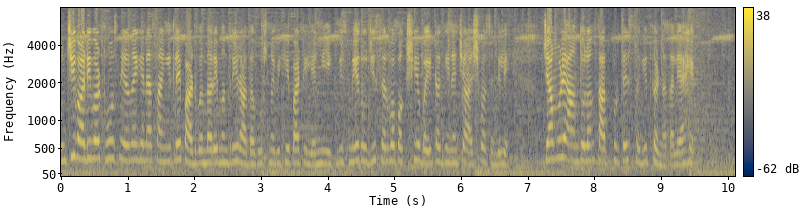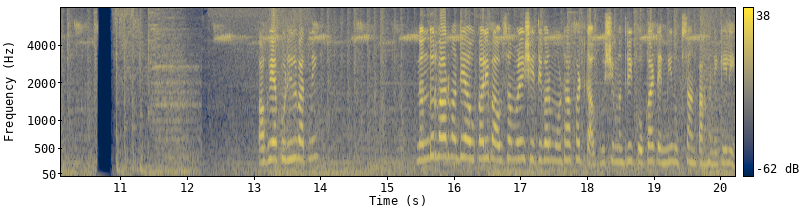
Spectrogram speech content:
उंचीवाढीवर ठोस निर्णय घेण्यास सांगितले. पाटबंधारे मंत्री राधाकृष्ण विखे पाटील यांनी एकवीस मे रोजी सर्वपक्षीय बैठक घेण्याचे आश्वासन दिले ज्यामुळे आंदोलन तात्पुरते स्थगित करण्यात आले आहे. पाहूया पुढील बातमी. नंदुरबारमध्ये अवकाळी पावसामुळे शेतीवर मोठा फटका कृषी मंत्री कोकाट यांनी नुकसान पाहणी केली.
